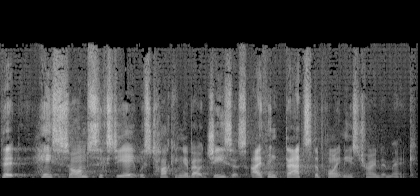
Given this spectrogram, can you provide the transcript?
that, hey, Psalm 68 was talking about Jesus. I think that's the point he's trying to make.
